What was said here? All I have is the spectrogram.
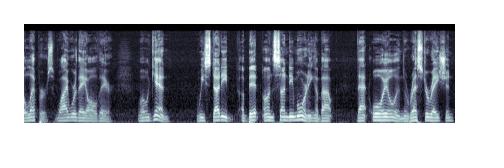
the lepers? Why were they all there? Well, again, we studied a bit on Sunday morning about that oil and the restoration.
